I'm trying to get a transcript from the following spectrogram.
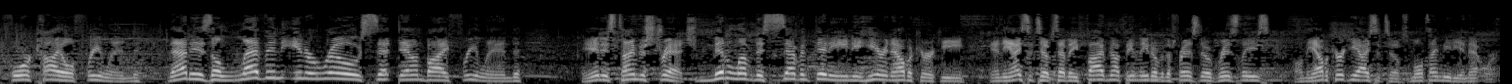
for Kyle Freeland. That is 11 in a row set down by Freeland. It is time to stretch. Middle of the seventh inning here in Albuquerque, and the Isotopes have a 5 0 lead over the Fresno Grizzlies on the Albuquerque Isotopes Multimedia Network.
